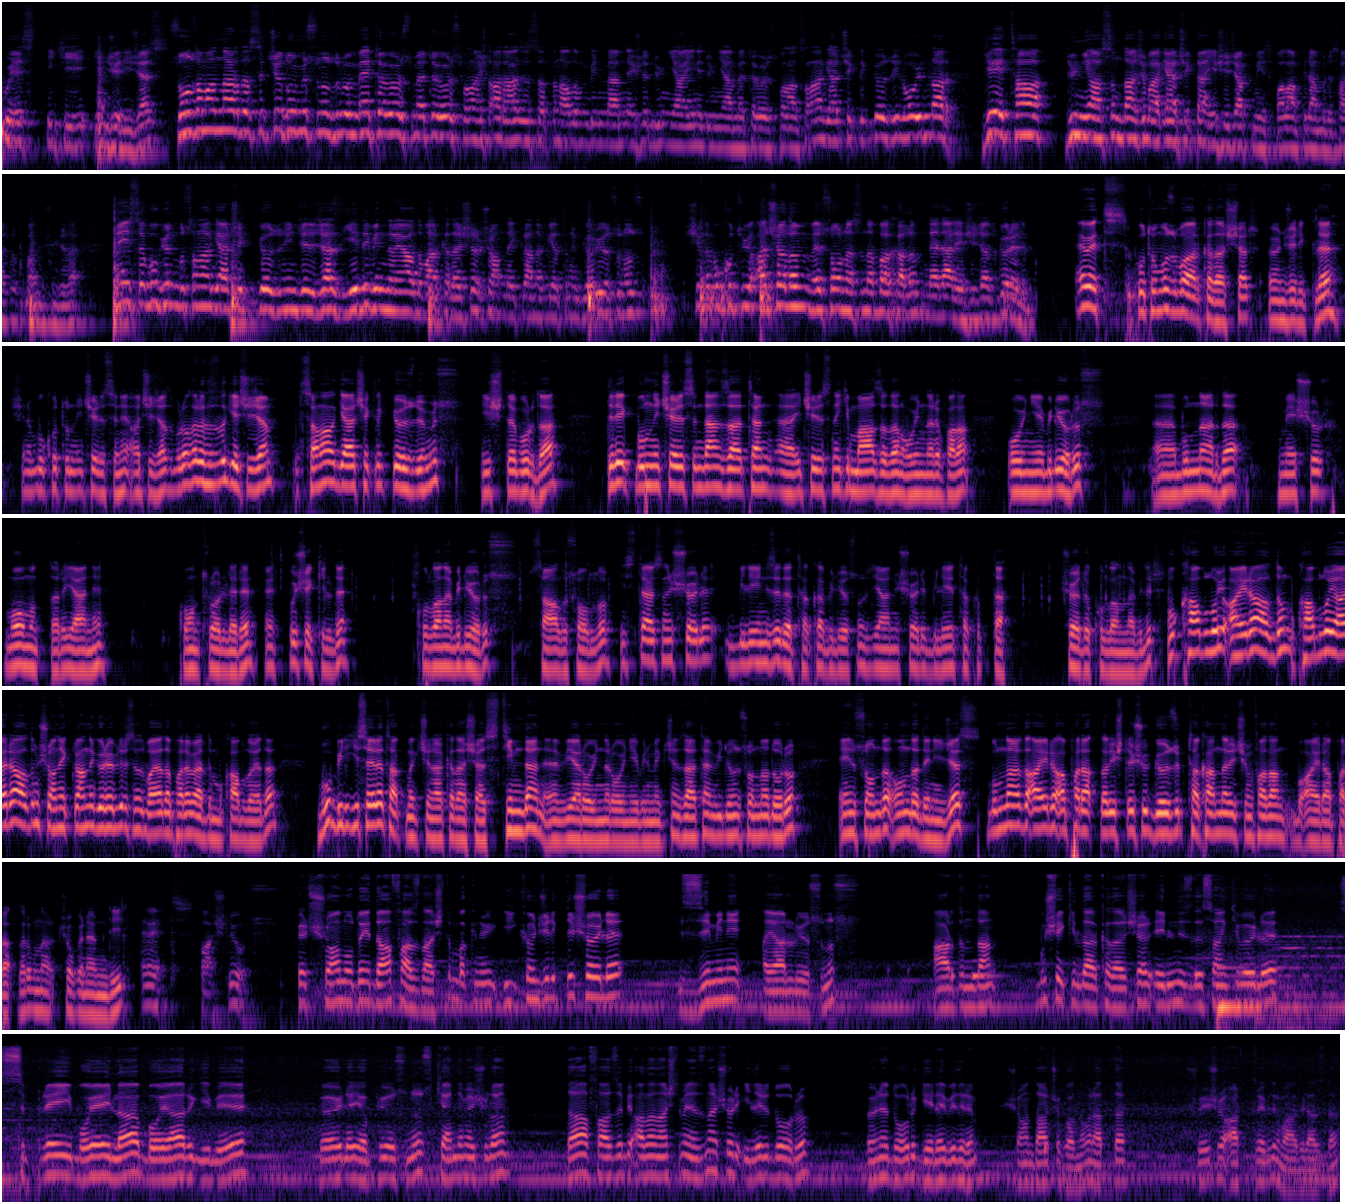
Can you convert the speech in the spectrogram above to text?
Quest 2'yi inceleyeceğiz. Son zamanlarda sıkça duymuşsunuzdur bu Metaverse, Metaverse falan işte arazi satın alın bilmem ne işte dünya yeni dünya Metaverse falan sanal gerçeklik gözüyle oyunlar GTA dünyasında acaba gerçekten yaşayacak mıyız falan filan böyle saçma sapan düşünceler. Neyse bugün bu sanal gerçeklik gözünü inceleyeceğiz. 7000 liraya aldım arkadaşlar. Şu anda ekranda fiyatını görüyorsunuz. Şimdi bu kutuyu açalım ve sonrasında bakalım neler yaşayacağız görelim. Evet kutumuz bu arkadaşlar öncelikle. Şimdi bu kutunun içerisini açacağız. Buraları hızlı geçeceğim. Sanal gerçeklik gözlüğümüz işte burada. Direkt bunun içerisinden zaten e, içerisindeki mağazadan oyunları falan oynayabiliyoruz. E, bunlar da meşhur momentları yani kontrolleri. Evet bu şekilde kullanabiliyoruz. Sağlı sollu. İsterseniz şöyle bileğinize de takabiliyorsunuz. Yani şöyle bileğe takıp da şöyle de kullanılabilir. Bu kabloyu ayrı aldım. Bu kabloyu ayrı aldım. Şu an ekranda görebilirsiniz. Bayağı da para verdim bu kabloya da. Bu bilgisayara takmak için arkadaşlar. Steam'den e, VR oyunları oynayabilmek için. Zaten videonun sonuna doğru en sonda onu da deneyeceğiz. Bunlar da ayrı aparatlar. İşte şu gözlük takanlar için falan bu ayrı aparatları. Bunlar çok önemli değil. Evet başlıyoruz. Evet şu an odayı daha fazla açtım. Bakın ilk öncelikle şöyle zemini ayarlıyorsunuz. Ardından bu şekilde arkadaşlar elinizle sanki böyle sprey boyayla boyar gibi böyle yapıyorsunuz. Kendime şu an daha fazla bir alan açtım en azından şöyle ileri doğru öne doğru gelebilirim. Şu an daha çok alanım var. Hatta şurayı şöyle arttırabilirim abi biraz daha.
